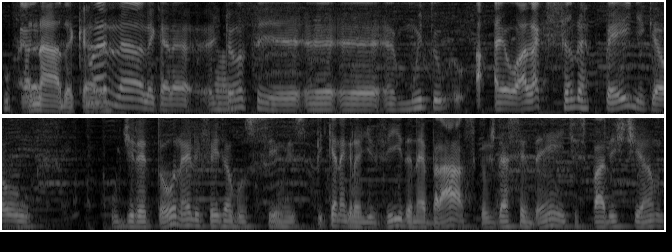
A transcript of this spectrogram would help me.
O É nada, cara. Não é nada, cara. Então, assim, é, é- é- é muito. É o Alexander Payne, que é o, o diretor, né? Ele fez alguns filmes Pequena Grande Vida, Nebraska, Os Descendentes, Paris Te Amo.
